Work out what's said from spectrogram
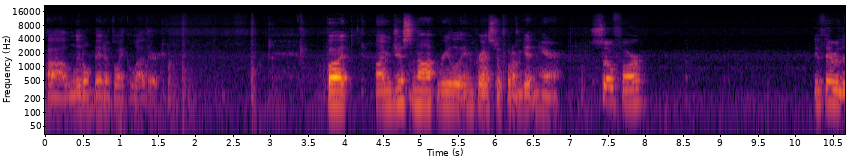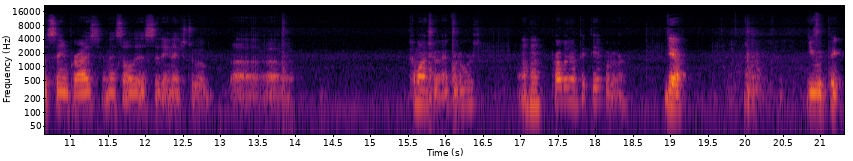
a little bit of like leather, but I'm just not real impressed with what I'm getting here. So far, if they were the same price and I saw this sitting next to a uh, uh, Camacho Ecuadors, Mm-hmm. probably gonna pick the Ecuador. Yeah. You would pick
